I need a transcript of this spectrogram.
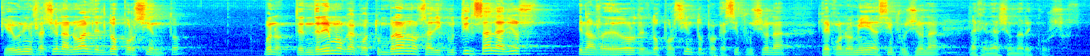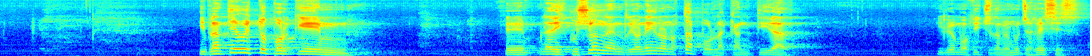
que una inflación anual del 2%, bueno, tendremos que acostumbrarnos a discutir salarios en alrededor del 2%, porque así funciona la economía, así funciona la generación de recursos. Y planteo esto porque eh, la discusión en Río Negro no está por la cantidad, y lo hemos dicho también muchas veces,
